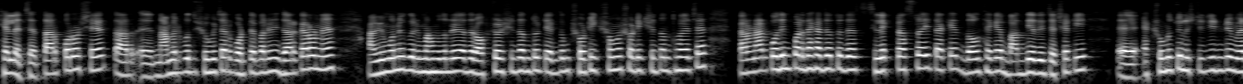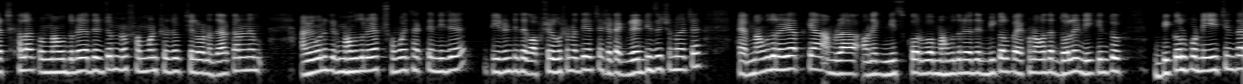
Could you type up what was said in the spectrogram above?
খেলেছে। তারপরও সে তার নামের প্রতি সুবিচার করতে পারেনি। যার কারণে আমি মনে করি মাহমুদুল রিয়াদের অবসর সিদ্ধান্তটি একদম সঠিক সময় সঠিক সিদ্ধান্ত হয়েছে। কারণ আর কদিন পর দেখা যেত যে সিলেক্টার্সরাই তাকে দল থেকে বাদ দিয়ে দিচ্ছে। সেটি একশো উনচল্লিশ টি টোয়েন্টি ম্যাচ খেলার পর মাহমুদুল রিয়াদের জন্য সম্মান সুযোগ ছিল না। যার কারণে আমি মনে করি মাহমুদুল রিয়াদ সময় থাকতে নিজে টি টোয়েন্টি থেকে অবসর ঘোষণা দিয়েছে। সেটা গ্রেট ডিসিশন হয়েছে। হ্যাঁ মাহমুদুল রিয়াদকে আমরা অনেক মিস করব। মাহমুদুল রিয়াদের বিকল্প এখন আমাদের দলে নেই। কিন্তু বিকল্প নিয়েই চিন্তা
